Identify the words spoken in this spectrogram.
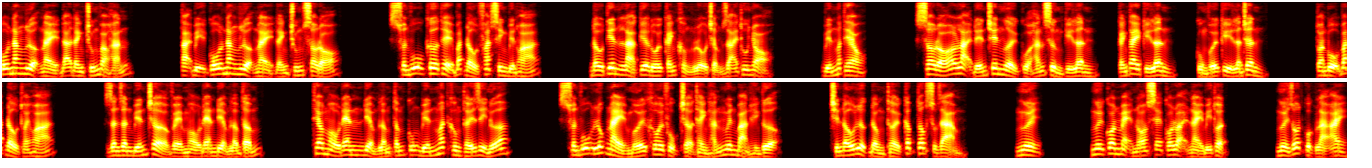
cỗ năng lượng này đã đánh trúng vào hắn. Tại bị cỗ năng lượng này đánh trúng sau đó, xuân vũ cơ thể bắt đầu phát sinh biến hóa. Đầu tiên là kia đối cánh khổng lồ chậm rãi thu nhỏ, biến mất theo. Sau đó lại đến trên người của hắn sừng kỳ lân, cánh tay kỳ lân, cùng với kỳ lân chân. Toàn bộ bắt đầu thoái hóa, dần dần biến trở về màu đen điểm lấm tấm. Theo màu đen điểm lấm tấm cũng biến mất không thấy gì nữa. Xuân vũ lúc này mới khôi phục trở thành hắn nguyên bản hình tượng. Chiến đấu lực đồng thời cấp tốc sụt giảm. Ngươi ngươi con mẹ nó sẽ có loại này bí thuật. Ngươi rốt cuộc là ai?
